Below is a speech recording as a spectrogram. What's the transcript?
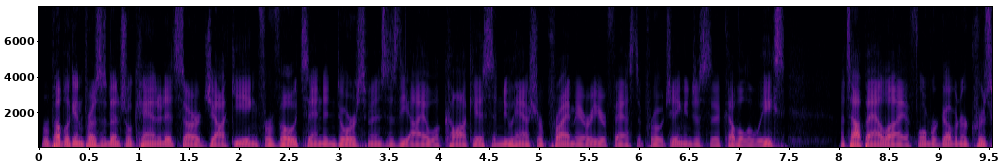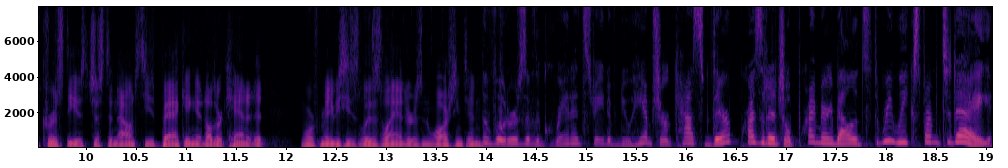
Republican presidential candidates are jockeying for votes and endorsements as the Iowa caucus and New Hampshire primary are fast approaching in just a couple of weeks. A top ally of former Governor Chris Christie has just announced he's backing another candidate more from ABC's Liz Landers in Washington. The voters of the granite state of New Hampshire cast their presidential primary ballots three weeks from today,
